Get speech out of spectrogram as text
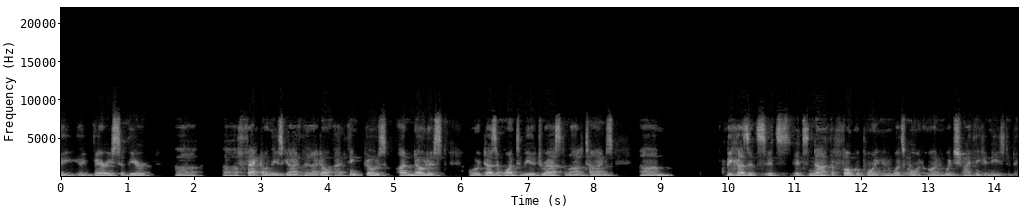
a, a very severe uh, uh, effect on these guys that I don't, I think goes unnoticed or doesn't want to be addressed a lot of times um, because it's it's it's not the focal point in what's going on, which I think it needs to be.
